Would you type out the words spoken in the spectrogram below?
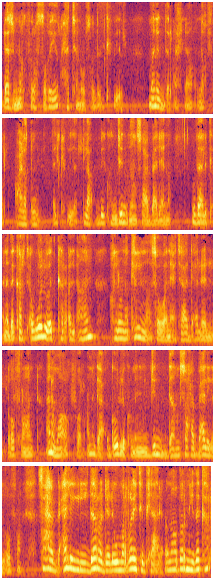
لازم نغفر الصغير حتى نوصل للكبير. ما نقدر إحنا نغفر على طول الكبير. لا بيكون جدا صعب علينا. لذلك أنا ذكرت أول وأذكر الآن خلونا كلنا سوا نعتاد على الغفران. أنا ما أغفر. أنا قاعد أقول لكم إن جدا صعب علي الغفران. صعب علي لدرجة لو مريت بشارع وناظرني ذكر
